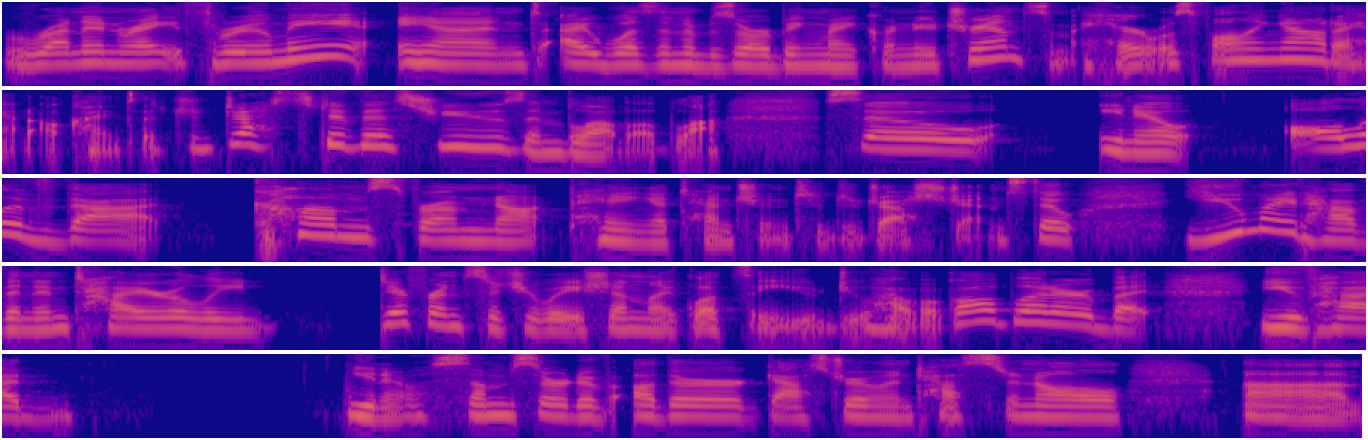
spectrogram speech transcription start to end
running right through me and I wasn't absorbing micronutrients. my hair was falling out. I had all kinds of digestive issues and blah, blah, blah. So, you know, all of that comes from not paying attention to digestion. So you might have an entirely different situation, like let's say you do have a gallbladder, but you've had, you know, some sort of other gastrointestinal um,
